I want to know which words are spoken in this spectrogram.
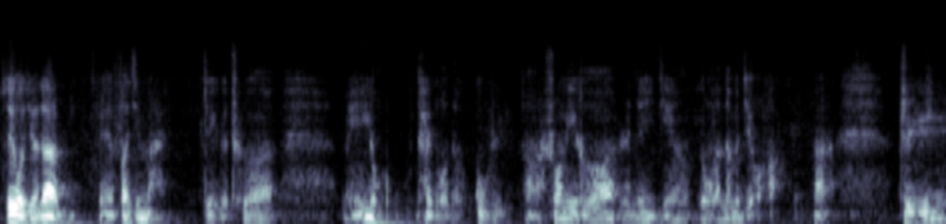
所以我觉得呃放心买这个车，没有太多的顾虑啊。双离合人家已经用了那么久了啊，至于。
